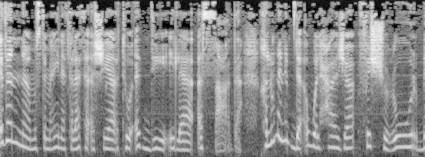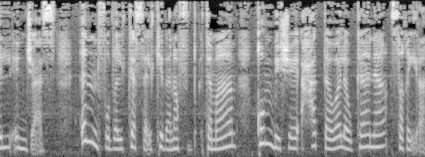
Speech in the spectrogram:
إذا مستمعينا ثلاثة أشياء تؤدي إلى السعادة. خلونا نبدأ أول حاجة في الشعور بالإنجاز. انفض الكسل كذا نفض تمام؟ قم بشيء حتى ولو كان صغيرا.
